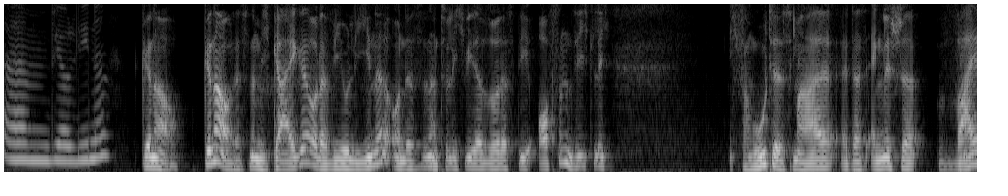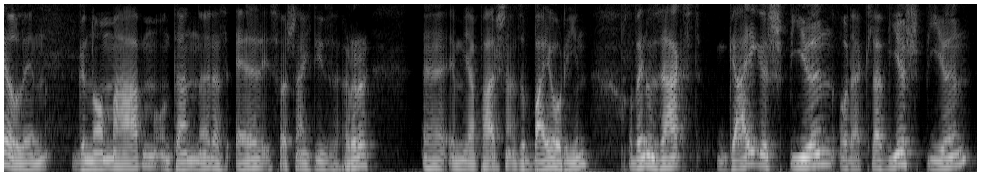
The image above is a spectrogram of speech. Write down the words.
Ähm, Violine? Genau, genau. Das ist nämlich Geige oder Violine. Und es ist natürlich wieder so, dass die offensichtlich, ich vermute es mal, das englische Violin genommen haben und dann, ne, das L ist wahrscheinlich dieses R äh, im Japanischen, also Bayorin. Und wenn du sagst Geige spielen oder Klavier spielen,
